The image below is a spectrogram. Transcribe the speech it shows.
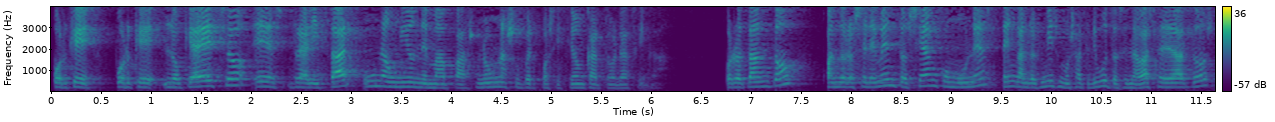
¿por qué? Porque lo que ha hecho es realizar una unión de mapas, no una superposición cartográfica. Por lo tanto, cuando los elementos sean comunes, tengan los mismos atributos en la base de datos,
